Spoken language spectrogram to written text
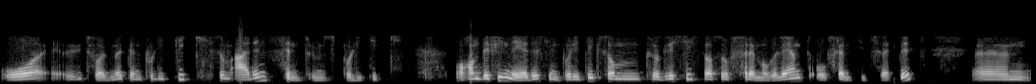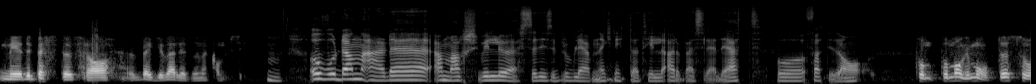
Og utformet en politikk som er en sentrumspolitikk. Og han definerer sin politikk som progressist, altså fremoverlent og fremtidsrettet. Eh, med det beste fra begge verdenene, kan du si. Mm. Og Hvordan er det Anmarch vil løse disse problemene knytta til arbeidsledighet og fattigdom? Ja på, på, mange måter så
